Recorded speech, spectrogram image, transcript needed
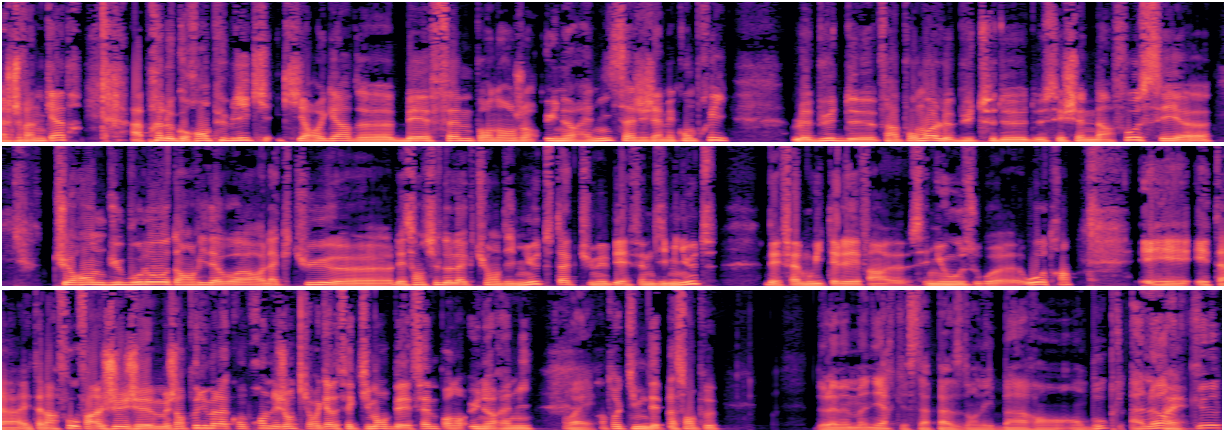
H24. Après, le grand public qui regarde euh, BFM pendant genre une heure et demie, ça j'ai jamais compris. Le but de, enfin pour moi, le but de, de ces chaînes d'infos, c'est euh, tu rentres du boulot, t'as envie d'avoir l'actu, euh, l'essentiel de l'actu en 10 minutes, tac, tu mets BFM 10 minutes, BFM ou télé, enfin c'est news ou, ou autre, hein, et et t'as et t'as l'info. Enfin j'ai j'ai un peu du mal à comprendre les gens qui regardent effectivement BFM pendant une heure et demie. Ouais. Un truc qui me dépasse un peu de la même manière que ça passe dans les bars en, boucle, alors que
